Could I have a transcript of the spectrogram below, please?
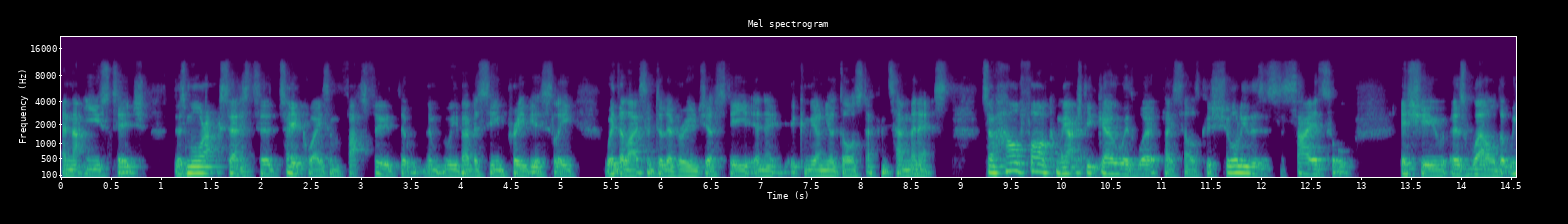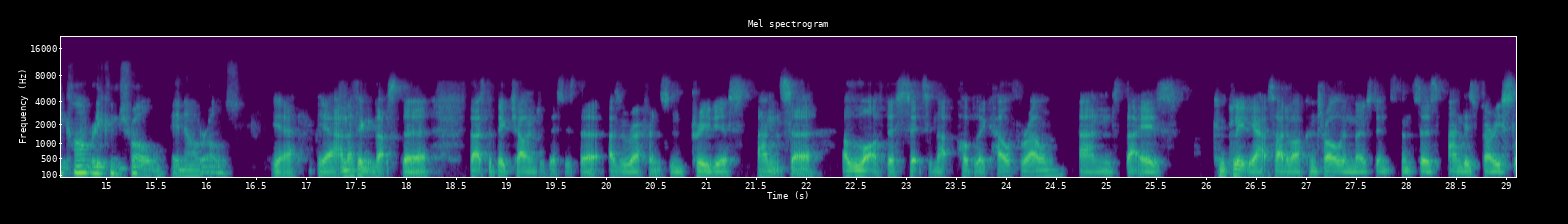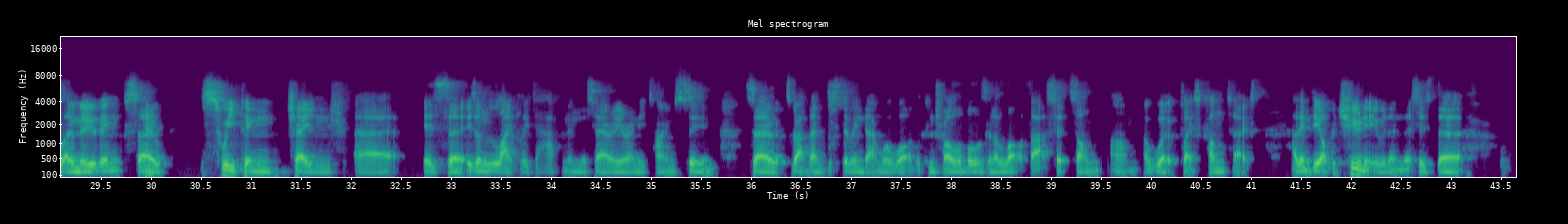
and that usage. There's more access to takeaways and fast food than, than we've ever seen previously with the likes of delivery and just eat, and it, it can be on your doorstep in 10 minutes. So, how far can we actually go with workplace health? Because surely there's a societal issue as well that we can't really control in our roles. Yeah, yeah, and I think that's the that's the big challenge of this is that, as we referenced in previous answer, a lot of this sits in that public health realm, and that is completely outside of our control in most instances, and is very slow moving. So. Sweeping change uh, is uh, is unlikely to happen in this area anytime soon. So, it's about then distilling down well, what are the controllables, and a lot of that sits on um, a workplace context. I think the opportunity within this is that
